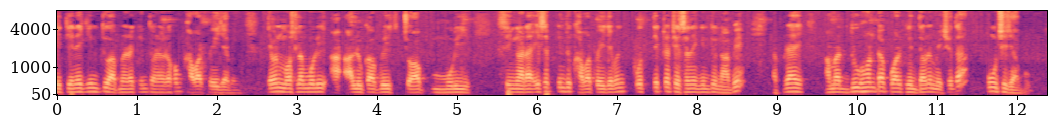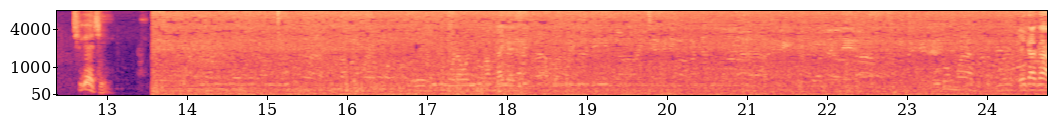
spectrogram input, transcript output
এই ট্রেনে কিন্তু আপনারা কিন্তু অনেক রকম খাবার পেয়ে যাবেন। যেমন মশলা মুড়ি আলু কাবড়ি চপ, মুড়ি, সিঙ্গারা, এসব কিন্তু খাবার পেয়ে যাবেন। প্রত্যেকটা স্টেশনে কিন্তু নাবে প্রায় আমরা দু ঘণ্টা পর কিন্তু আমরা মেছেদা পৌঁছে যাব। ঠিক আছে মোটামুটি ফাঁকাই আছে? এ কাকা।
